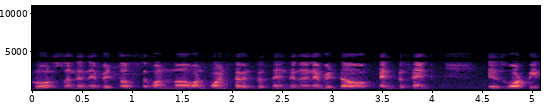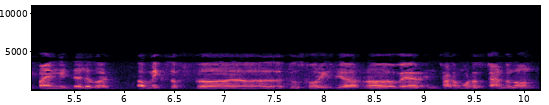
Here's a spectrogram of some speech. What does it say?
crores and an EBIT of 1.7% uh, and an EBITDA of 10% is what we finally delivered. A mix of uh, two stories here, uh, where in Tata Motors standalone,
